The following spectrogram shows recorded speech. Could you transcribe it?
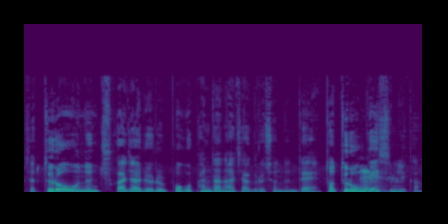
자, 들어오는 추가 자료를 보고 판단하자 그러셨는데 더 들어온 네. 게 있습니까?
